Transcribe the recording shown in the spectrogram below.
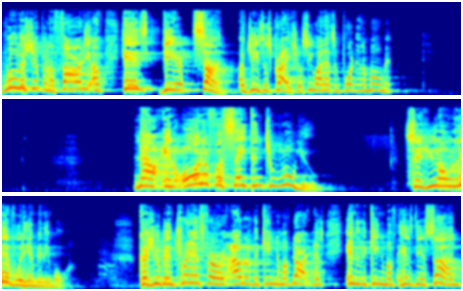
rulership and authority of his dear son of Jesus Christ. You'll see why that's important in a moment. Now, in order for Satan to rule you, since you don't live with him anymore, because you've been transferred out of the kingdom of darkness into the kingdom of his dear son,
